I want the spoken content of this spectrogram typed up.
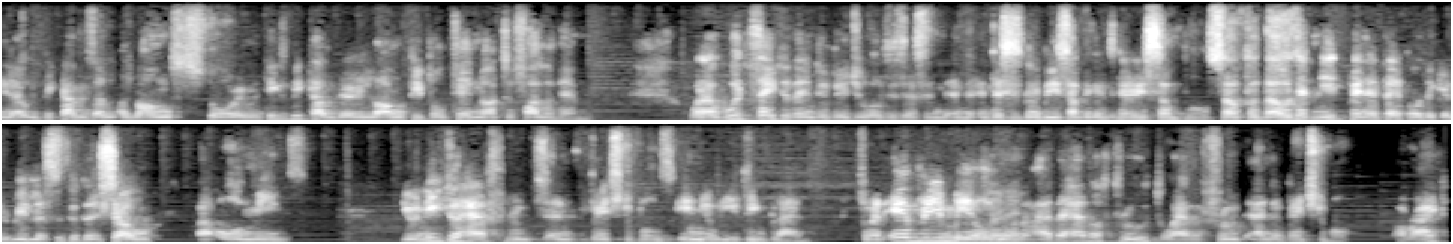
you know, it becomes a, a long story. When things become very long, people tend not to follow them. What I would say to the individuals is this, and, and, and this is going to be something that's very simple. So for those that need pen and paper, they can re-listen to the show by all means. You need to have fruits and vegetables in your eating plan. So at every meal, okay. you want to either have a fruit or have a fruit and a vegetable. All right.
